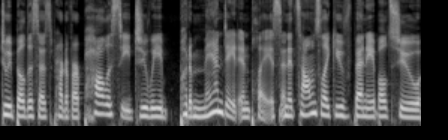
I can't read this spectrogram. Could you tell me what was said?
do we build this as part of our policy? Do we put a mandate in place? And it sounds like you've been able to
